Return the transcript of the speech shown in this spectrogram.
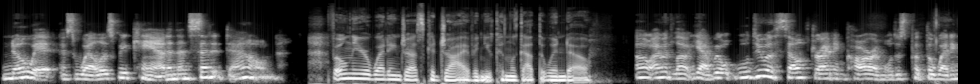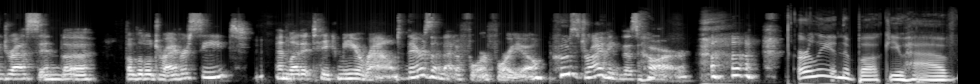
know it as well as we can, and then set it down. If only your wedding dress could drive and you can look out the window. Oh, I would love. Yeah, we'll we'll do a self-driving car and we'll just put the wedding dress in the the little driver's seat and let it take me around. There's a metaphor for you. Who's driving this car? Early in the book, you have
